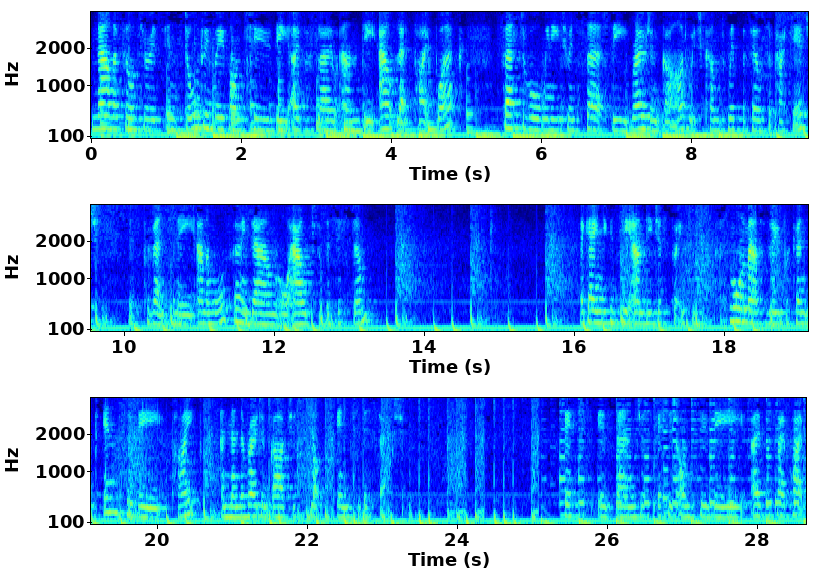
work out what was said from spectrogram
Now the filter is installed, we move on to the overflow and the outlet pipe work. First of all, we need to insert the rodent guard, which comes with the filter package. This prevents any animals going down or out of the system. Again, you can see Andy just putting some, a small amount of lubricant into the pipe and then the rodent guard just slots into this section. This is then just fitted onto the overflow pipe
